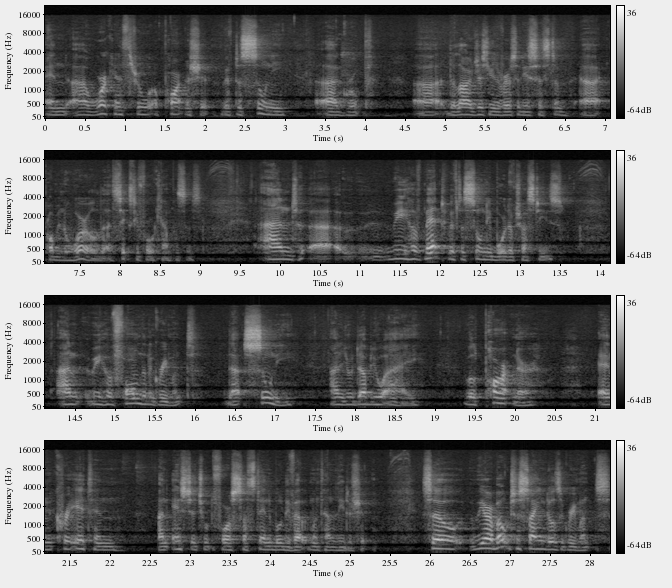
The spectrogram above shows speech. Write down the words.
and uh, working through a partnership with the SUNY uh, group, uh, the largest university system uh, probably in the world, 64 campuses. And uh, we have met with the SUNY Board of Trustees, and we have formed an agreement that SUNY and UWI will partner in creating an Institute for Sustainable Development and Leadership. So we are about to sign those agreements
